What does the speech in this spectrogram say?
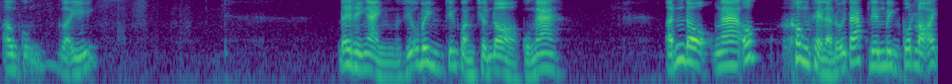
ông cũng gợi ý. Đây là hình ảnh diễu binh trên quảng trường đỏ của Nga. Ấn Độ, Nga, Úc không thể là đối tác liên minh cốt lõi.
